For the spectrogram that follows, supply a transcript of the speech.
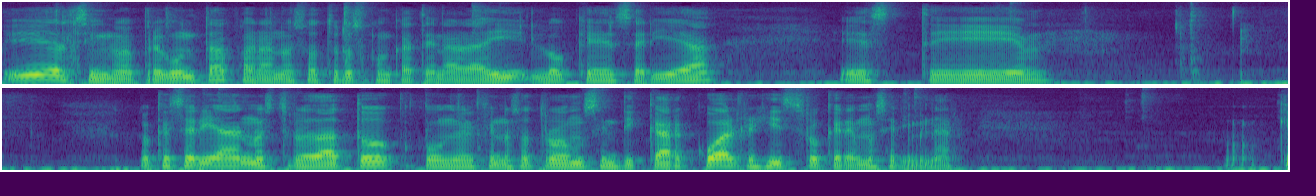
y el signo de pregunta para nosotros concatenar ahí lo que sería este lo que sería nuestro dato con el que nosotros vamos a indicar cuál registro queremos eliminar. Ok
